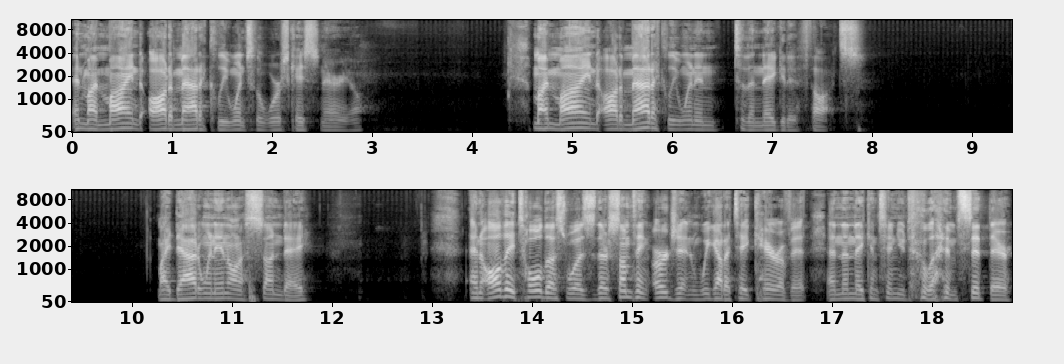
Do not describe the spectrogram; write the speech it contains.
And my mind automatically went to the worst case scenario. My mind automatically went into the negative thoughts. My dad went in on a Sunday and all they told us was there's something urgent and we got to take care of it. And then they continued to let him sit there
